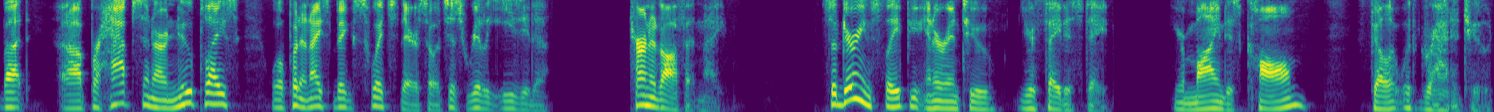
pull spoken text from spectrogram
but uh, perhaps in our new place, we'll put a nice big switch there so it's just really easy to turn it off at night. So during sleep, you enter into your theta state. Your mind is calm, fill it with gratitude.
